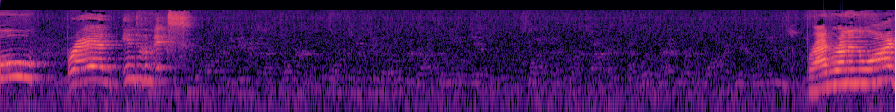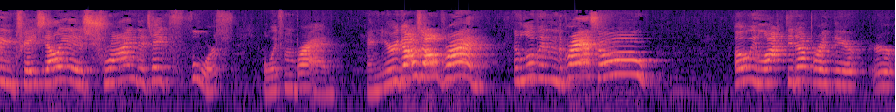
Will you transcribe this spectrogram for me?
oh Brad into the mix. Brad running wide, and Chase Elliott is trying to take fourth away from Brad. And here he goes. Oh, Brad! A little bit in the grass. Oh! oh backed it up right there, er,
